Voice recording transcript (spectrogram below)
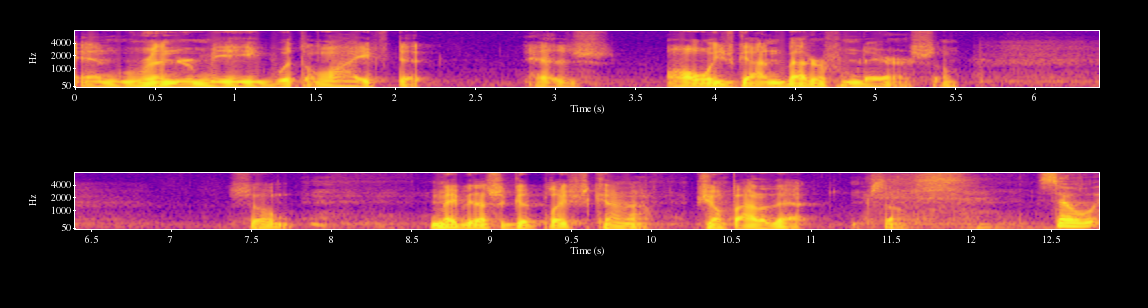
and render me with a life that has always gotten better from there. So, so maybe that's a good place to kind of jump out of that. So, so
